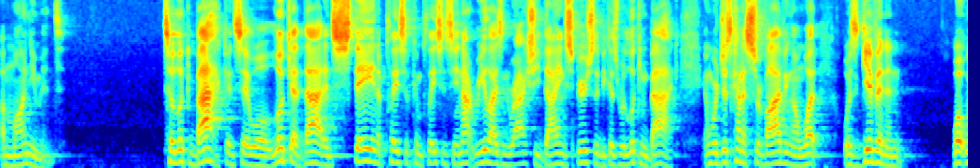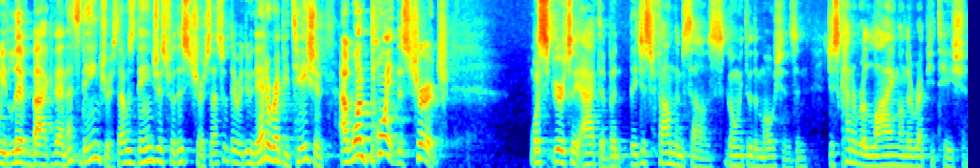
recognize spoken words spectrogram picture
a monument, to look back and say, well, look at that, and stay in a place of complacency and not realizing we're actually dying spiritually because we're looking back and we're just kind of surviving on what was given and what we lived back then. That's dangerous. That was dangerous for this church. That's what they were doing. They had a reputation. At one point, this church was spiritually active, but they just found themselves going through the motions and just kind of relying on their reputation.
